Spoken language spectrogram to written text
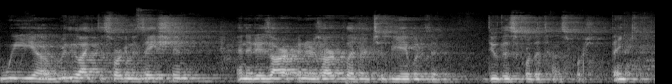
We uh, really like this organization, and it is our and it is our pleasure to be able to do this for the task force. Thank you.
